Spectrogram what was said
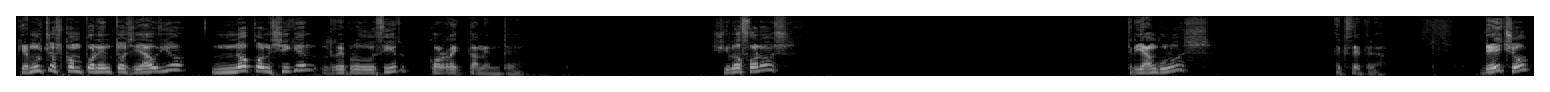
que muchos componentes de audio no consiguen reproducir correctamente. Xilófonos, triángulos, etc. De hecho,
